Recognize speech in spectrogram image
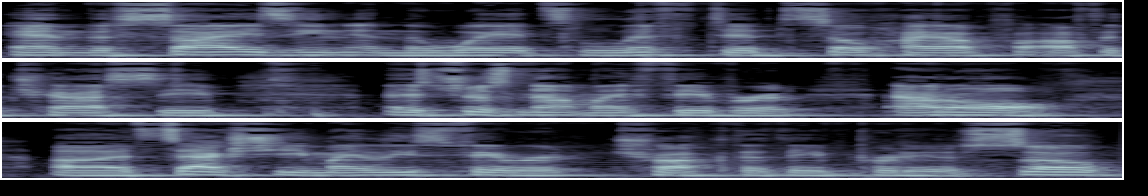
and the sizing and the way it's lifted so high up off the chassis, it's just not my favorite at all. Uh, it's actually my least favorite truck that they produce. So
